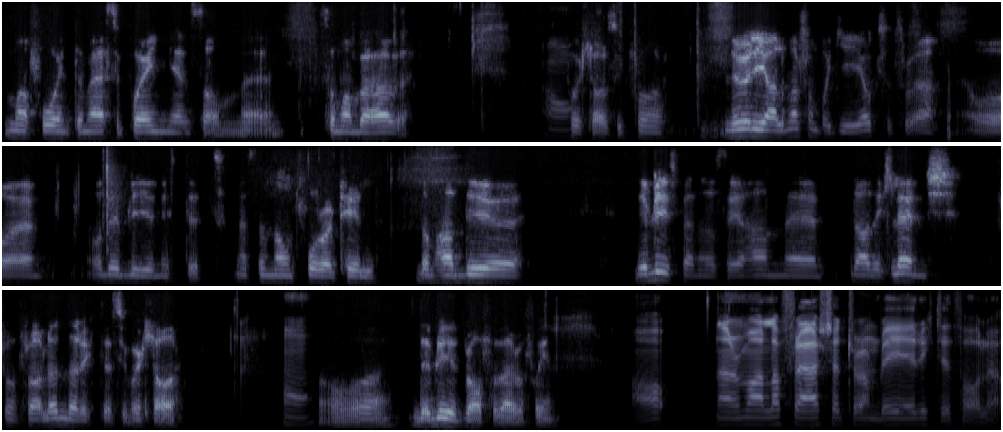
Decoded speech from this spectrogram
man får inte med sig poängen som, eh, som man behöver Ja, för att klara sig kvar. Nu är det Hjalmarsson på G också tror jag och, och det blir ju nyttigt. Men sen någon forward till. De hade ju, det blir spännande att se. Han eh, Radek Lench från Frölunda ryktas ju vara klar ja, och det blir ett bra förvärv att få in. ja. När de alla fräscha tror jag de blir riktigt farliga.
